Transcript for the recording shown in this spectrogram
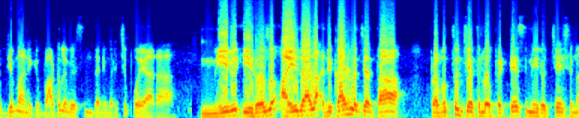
ఉద్యమానికి బాటలు వేసిందని మర్చిపోయారా? మీరు ఈరోజు ఆయుధాల అధికారుల చేత ప్రభుత్వం చేతిలో పెట్టేసి మీరు వచ్చేసిన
